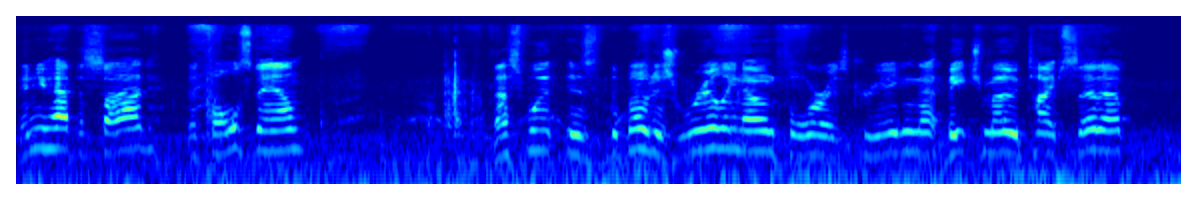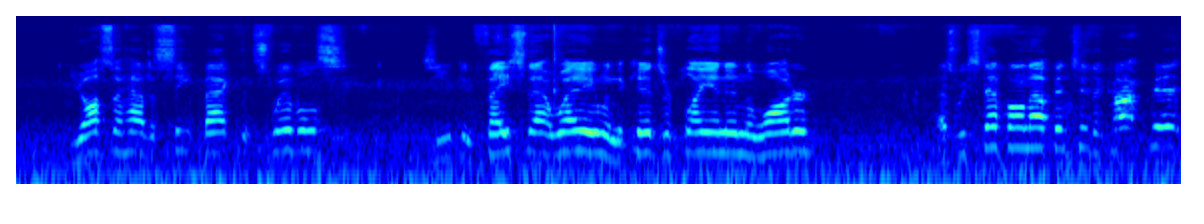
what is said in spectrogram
Then you have the side that folds down. That's what is the boat is really known for is creating that beach mode type setup. You also have a seat back that swivels so you can face that way when the kids are playing in the water. As we step on up into the cockpit,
